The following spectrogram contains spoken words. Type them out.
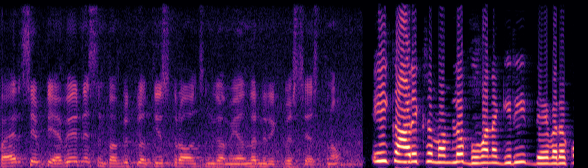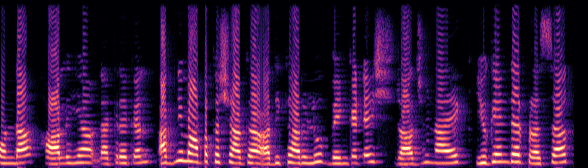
ఫైర్ సేఫ్టీ అవేర్నెస్ని పబ్లిక్లో తీసుకురావాల్సిందిగా మీ అందరిని రిక్వెస్ట్ చేస్తున్నాం. ఈ కార్యక్రమంలో భువనగిరి దేవరకొండ హాలియా నకరకల్ అగ్నిమాపక శాఖ అధికారులు వెంకటేష్ రాజు నాయక్ యుగేందర్ ప్రసాద్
